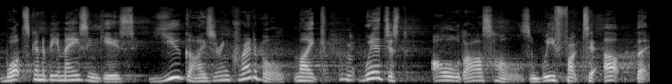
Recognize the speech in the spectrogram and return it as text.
what's going to be amazing is you guys are incredible. Like, we're just old assholes and we fucked it up, but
